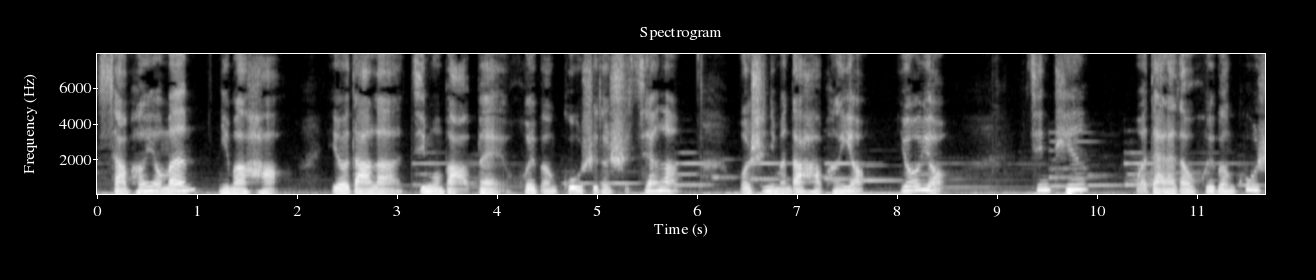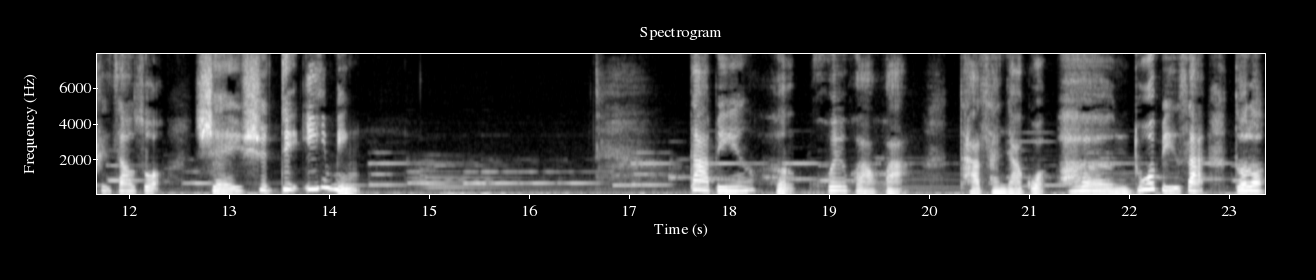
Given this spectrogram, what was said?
小朋友们，你们好！又到了积木宝贝绘本故事的时间了，我是你们的好朋友悠悠。今天我带来的绘本故事叫做《谁是第一名》。大饼很会画画，他参加过很多比赛，得了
